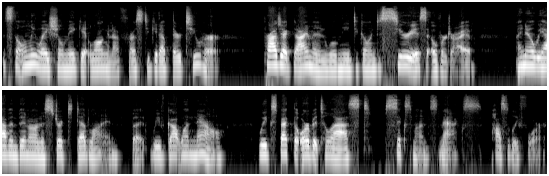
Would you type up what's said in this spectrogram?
It's the only way she'll make it long enough for us to get up there to her. Project Diamond will need to go into serious overdrive. I know we haven't been on a strict deadline, but we've got one now. We expect the orbit to last six months max, possibly four.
